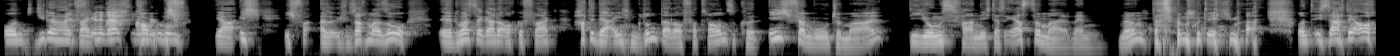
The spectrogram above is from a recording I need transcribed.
und die dann halt sagen, ach, komm, ich, ja, ich, ich, also ich sag mal so, äh, du hast ja gerade auch gefragt, hatte der eigentlich einen Grund darauf vertrauen zu können? Ich vermute mal, die Jungs fahren nicht das erste Mal Rennen. Ne? Das vermute ich mal. Und ich sagte auch,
